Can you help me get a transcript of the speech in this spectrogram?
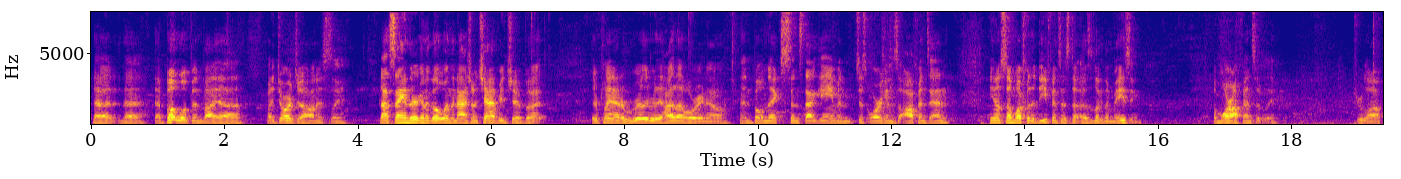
that that that butt whooping by uh, by Georgia. Honestly, not saying they're gonna go win the national championship, but they're playing at a really really high level right now. And Bo Nix since that game, and just Oregon's offense and you know, somewhat for the defense is, is looking amazing. But more offensively. Drew Lock.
